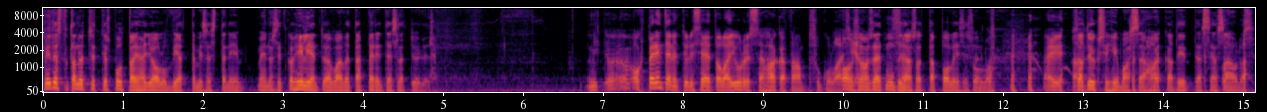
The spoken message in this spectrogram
Mites tota nyt sitten, jos puhutaan ihan joulun viettämisestä, niin meinasitko hiljentyä vai vetää perinteisellä tyylillä? Onko perinteinen tyyli se, että ollaan jurissa ja hakataan sukulaisia? On, se on se, että mun pitää soittaa poliisi. Ei, Sä oot yksin himassa ja hakkaat itseäsi siellä saunassa.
